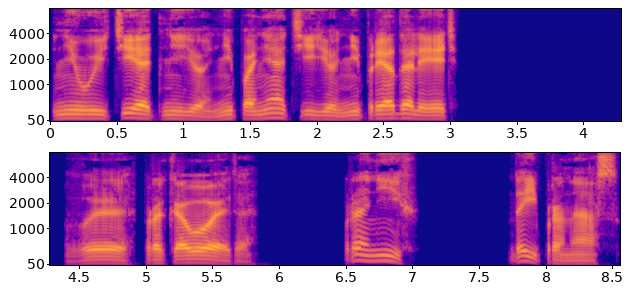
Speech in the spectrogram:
«Не уйти от нее, не понять ее, не преодолеть. «Вы про кого это?» «Про них. Да и про нас».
